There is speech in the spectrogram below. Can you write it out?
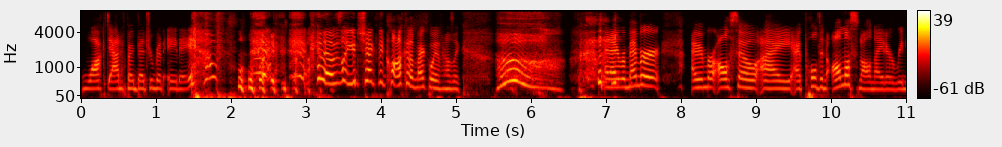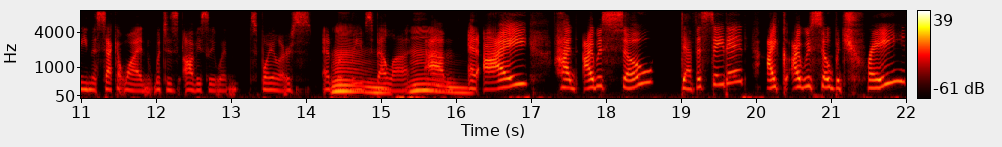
walked out of my bedroom at 8 a.m Oh and i was like you check the clock on the microwave. And i was like oh and i remember i remember also i i pulled an almost an all-nighter reading the second one which is obviously when spoilers edward leaves Mm, bella. Um mm. and i had i was so devastated i i was so betrayed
